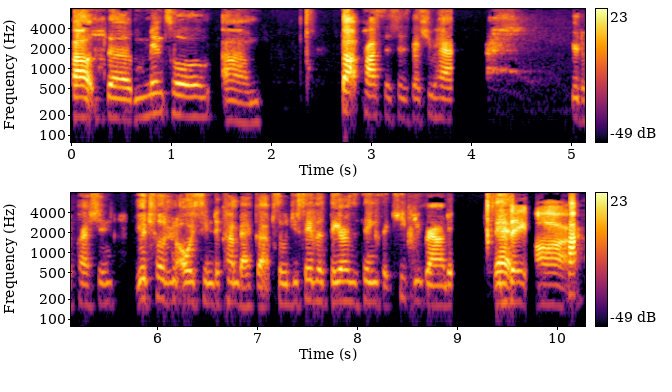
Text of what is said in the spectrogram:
about the mental um, thought processes that you have your depression, your children always seem to come back up. So would you say that they are the things that keep you grounded? That they are.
